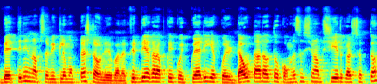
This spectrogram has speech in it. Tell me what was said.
बेहतरीन आप सभी के लिए मॉक टेस्ट अवेलेबल है। फिर भी अगर आपकी कोई क्वेरी या कोई डाउट आ रहा हो तो कॉमेंट सेक्शन में आप शेयर कर सकते हो,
